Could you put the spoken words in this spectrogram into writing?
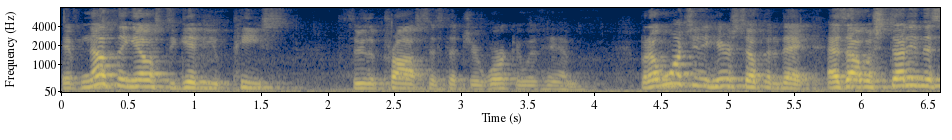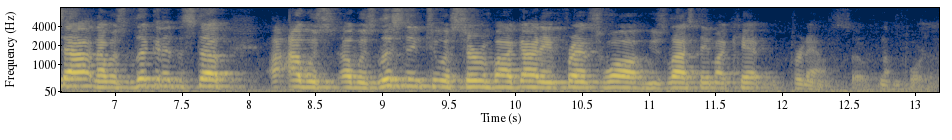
If nothing else, to give you peace through the process that you're working with Him. But I want you to hear something today. As I was studying this out and I was looking at the stuff, I, I was, I was listening to a sermon by a guy named Francois, whose last name I can't pronounce, so it's not important.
